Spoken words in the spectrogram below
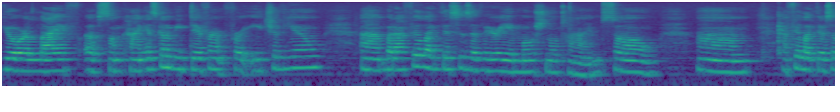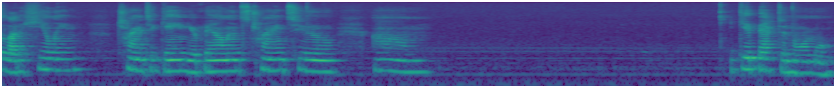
your life of some kind. It's going to be different for each of you. Um, but I feel like this is a very emotional time. So um, I feel like there's a lot of healing, trying to gain your balance, trying to um, get back to normal,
